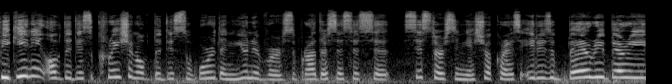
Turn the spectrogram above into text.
beginning of the this creation of the, this world and universe, brothers and sisters in Yeshua Christ. It is a very, very,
